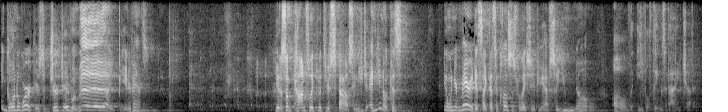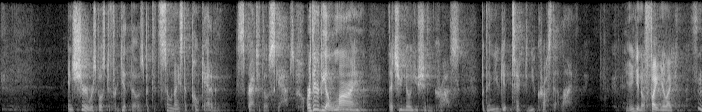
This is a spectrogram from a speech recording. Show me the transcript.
You go into work, you're just a jerk to everyone, you pee in your pants you know, some conflict with your spouse. And you, and you know, because, you know, when you're married, it's like that's the closest relationship you have. So you know all the evil things about each other. And sure, we're supposed to forget those, but it's so nice to poke at them and scratch at those scabs. Or there'd be a line that you know you shouldn't cross, but then you get ticked and you cross that line. You know, you get in a fight and you're like, hmm,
